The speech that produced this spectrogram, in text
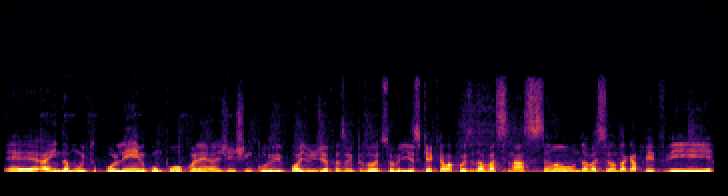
é, ainda muito polêmico um pouco, né, a gente inclusive pode um dia fazer um episódio sobre isso, que é aquela coisa da vacinação, da vacina do HPV,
